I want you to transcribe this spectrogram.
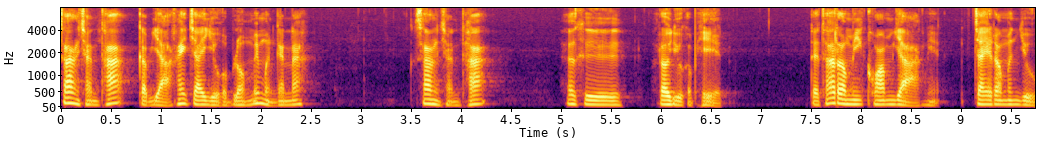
สร้างฉันทะกับอยากให้ใจอยู่กับลมไม่เหมือนกันนะ สร้างฉันทะ ก็คือเราอยู่กับเหตุ แต่ถ้าเรามีความอยากเนี่ยใจเรามันอยู่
